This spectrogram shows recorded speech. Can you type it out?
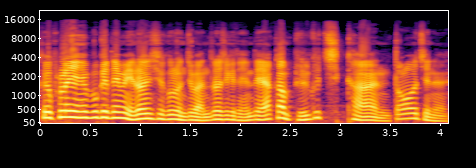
그 플레이 해보게 되면 이런 식으로 이제 만들어지게 되는데 약간 불규칙한 떨어지는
